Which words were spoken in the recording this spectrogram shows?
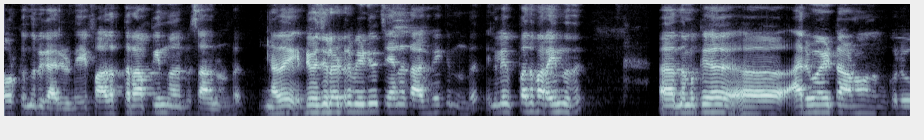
ഓർക്കുന്ന ഒരു കാര്യമുണ്ട്. ഈ ഫാദർ തെറാപ്പി എന്ന് പറഞ്ഞൊരു സാധനമുണ്ട്. അത് ഇൻഡിവിജ്വൽ ആയിട്ട് വീഡിയോ ചെയ്യാനായിട്ട് ആഗ്രഹിക്കുന്നുണ്ട്. എങ്കിലും ഇപ്പൊ അത് പറയുന്നത് നമുക്ക് ആരുമായിട്ടാണോ നമുക്കൊരു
